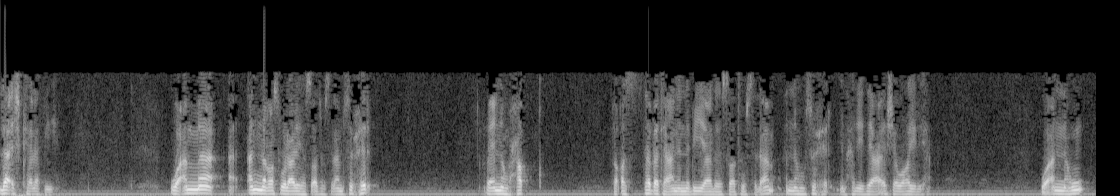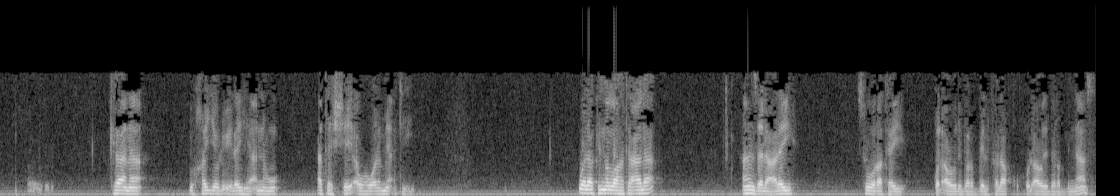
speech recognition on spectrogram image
لا إشكال فيه. وأما أن الرسول عليه الصلاة والسلام سحر فإنه حق. فقد ثبت عن النبي عليه الصلاة والسلام أنه سحر من حديث عائشة وغيرها وأنه كان يخيل إليه أنه أتى الشيء وهو لم يأته. ولكن الله تعالى أنزل عليه سورتي قل أعوذ برب الفلق وقل أعوذ برب الناس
